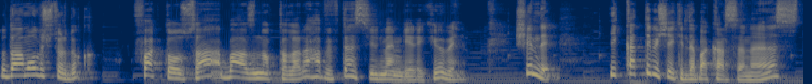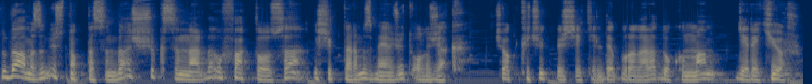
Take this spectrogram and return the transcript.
dudağımı oluşturduk. Ufak da olsa bazı noktaları hafiften silmem gerekiyor benim. Şimdi dikkatli bir şekilde bakarsanız dudağımızın üst noktasında şu kısımlarda ufak da olsa ışıklarımız mevcut olacak. Çok küçük bir şekilde buralara dokunmam gerekiyor.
